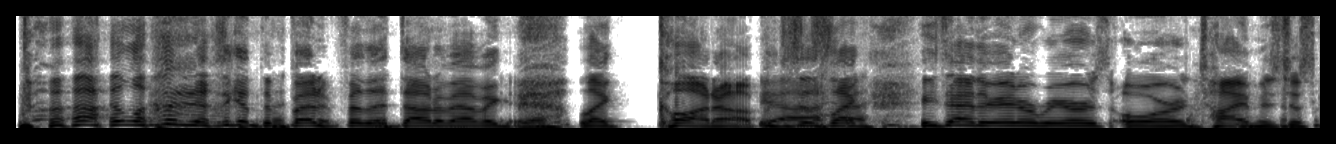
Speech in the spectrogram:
I love that he doesn't get the benefit of the doubt of having like caught up. It's just like he's either in arrears or time has just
